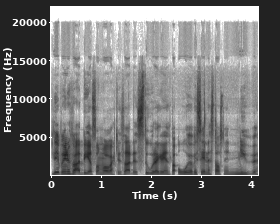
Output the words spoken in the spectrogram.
det var ungefär det som var verkligen så här det stora grejen. Bara, Åh, jag vill se nästa avsnitt nu.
